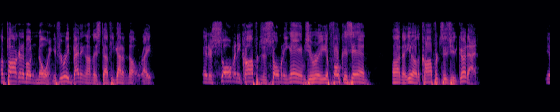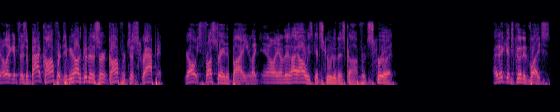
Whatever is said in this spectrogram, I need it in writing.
I'm talking about knowing. If you're really betting on this stuff, you got to know, right? And there's so many conferences, so many games. You really you focus in on the, you know the conferences you're good at. You know, like if there's a bad conference, if you're not good at a certain conference, just scrap it. You're always frustrated by it. You're like, you know, you know this, I always get screwed in this conference. Screw it. I think it's good advice.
